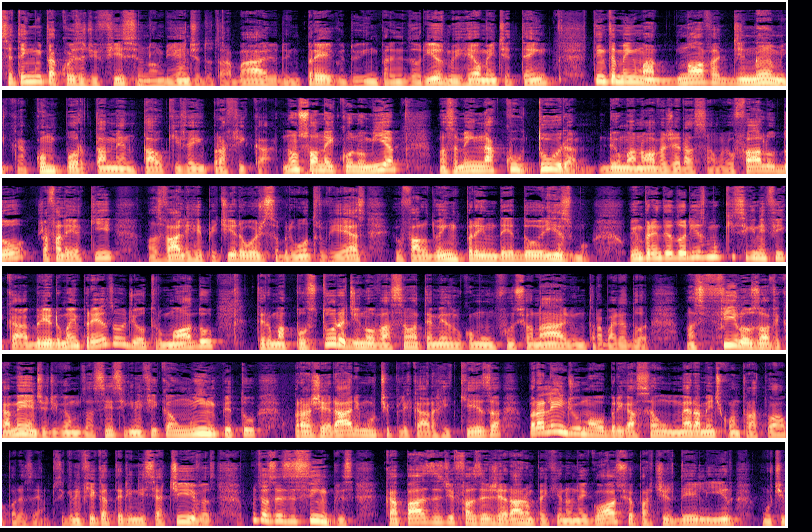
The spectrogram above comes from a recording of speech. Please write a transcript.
Você tem muita coisa difícil no ambiente do trabalho, do emprego, do empreendedorismo, e realmente tem. Tem também uma nova dinâmica comportamental que veio para ficar. Não só na economia, mas também na cultura de uma nova geração. Eu falo do, já falei aqui, mas vale repetir hoje sobre um outro viés, eu falo do empreendedorismo. O empreendedorismo que significa abrir uma empresa ou, de outro modo, ter uma postura de inovação, até mesmo como um funcionário, um trabalhador. Mas filosoficamente, digamos assim, significa um ímpeto para gerar e multiplicar riqueza, para além de uma obrigação meramente contratual, por exemplo. Significa ter iniciativas, muitas vezes simples, capazes de fazer gerar um pequeno negócio e a partir dele ir multiplicando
